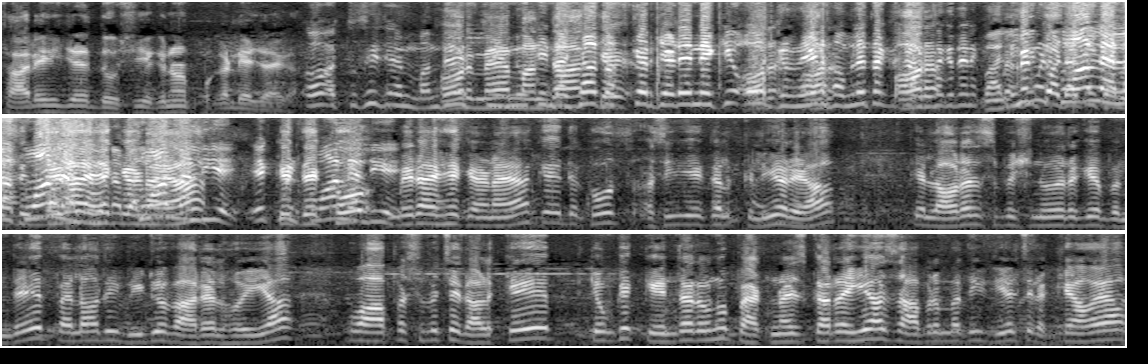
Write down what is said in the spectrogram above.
ਸਾਰੇ ਹੀ ਜਿਹੜੇ ਦੋਸ਼ੀ ਹੈਗੇ ਉਹਨਾਂ ਨੂੰ ਪਕੜ ਲਿਆ ਜਾਏਗਾ। ਤੁਸੀਂ ਜੇ ਮੰਨਦੇ ਔਰ ਮੈਂ ਮੰਨਦਾ ਨਸ਼ਾ ਕਿ- ਤਸਕਰ ਜਿਹੜੇ ਨੇ ਕਿ ਉਹ ਔਰ- ਗ੍ਰੇਨੇਡ ਹਮਲੇ ਤੱਕ ਕਰ ਸਕਦੇ ਨੇ। ਤੁਹਾਡਾ ਸਵਾਲ ਲੈ ਲਾ ਸਵਾਲ ਲੈ ਲਈਏ ਇੱਕ ਕਿ ਮਿੰਟ ਸਵਾਲ ਲੈ ਦੇਖੋ ਲਈਏ। ਮੇਰਾ ਇਹ ਕਹਿਣਾ ਆ ਕਿ ਦੇਖੋ ਅਸੀਂ ਇਹ ਗੱਲ ਕਲੀਅਰ ਆ ਕਿ ਲਾਰੈਂਸ ਬਿਸ਼ਨੋਈ ਵਰਗੇ ਬੰਦੇ ਪਹਿਲਾਂ ਉਹਦੀ ਵੀਡੀਓ ਵਾਇਰਲ ਹੋਈ ਆ, ਉਹ ਆਪਸ ਵਿੱਚ ਰਲ ਕੇ, ਕਿਉਂਕਿ ਕੇਂਦਰ ਉਹਨੂੰ ਪੈਟਰਨਾਈਜ਼ ਕਰ ਰਹੀ ਆ, ਸਾਬਰਮਤੀ ਜੇਲ੍ਹ 'ਚ ਰੱਖਿਆ ਹੋਇਆ,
